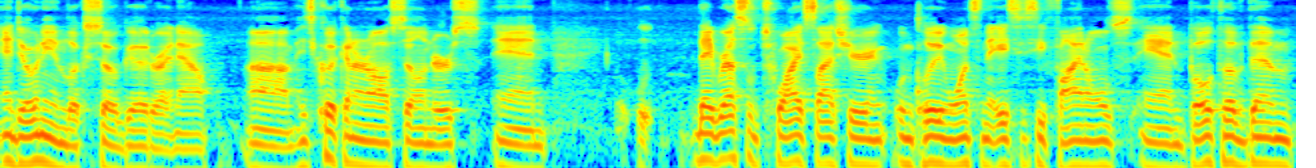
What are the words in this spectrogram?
Andonian looks so good right now. Um, he's clicking on all cylinders, and they wrestled twice last year, including once in the ACC finals, and both of them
